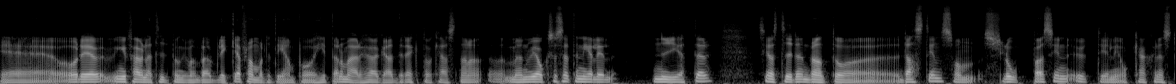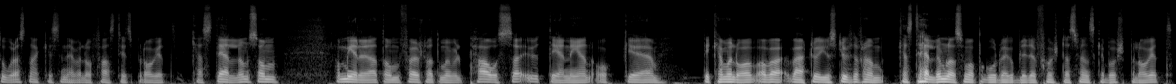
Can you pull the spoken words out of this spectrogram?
Eh, och det är ungefär den här tidpunkten man börjar blicka framåt lite grann på att hitta de här höga direktavkastarna. Men vi har också sett en hel del nyheter senaste tiden, bland annat då eh, Dustin som slopar sin utdelning och kanske den stora snackisen är väl då fastighetsbolaget Castellum som har meddelat att de föreslår att de vill pausa utdelningen och eh, det kan väl då vara värt att just lyfta fram Castellum då, som var på god väg att bli det första svenska börsbolaget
